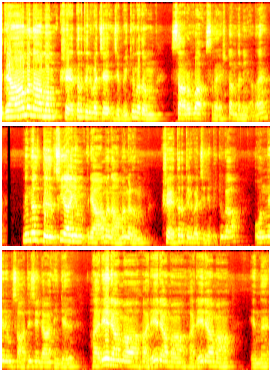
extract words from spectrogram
രാമനാമം ക്ഷേത്രത്തിൽ വെച്ച് ജപിക്കുന്നതും സർവ ശ്രേഷ്ഠം തന്നെയാണ്. നിങ്ങൾ തീർച്ചയായും രാമനാമങ്ങളും ക്ഷേത്രത്തിൽ വെച്ച് ജപിക്കുക. ഒന്നിനും സാധിച്ചില്ല എങ്കിൽ ഹരേ രാമ ഹരേ രാമ ഹരേ രാമ എന്ന്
